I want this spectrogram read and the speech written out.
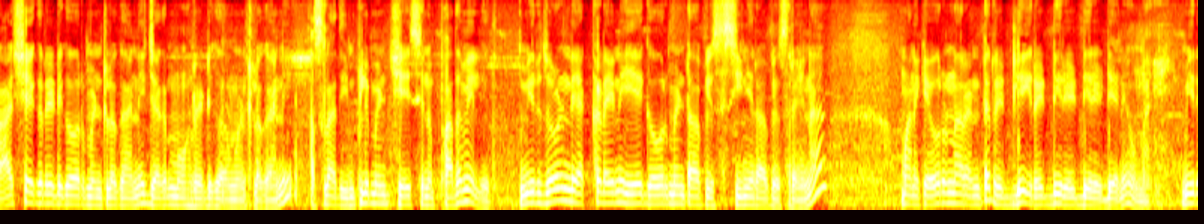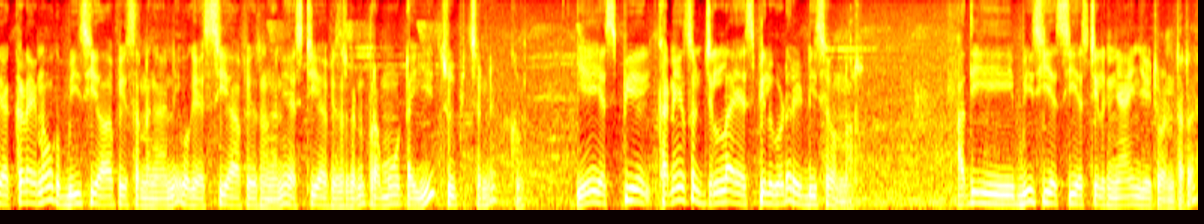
రాజశేఖర రెడ్డి గవర్నమెంట్లో కానీ జగన్మోహన్ రెడ్డి గవర్నమెంట్లో కానీ అసలు అది ఇంప్లిమెంట్ చేసిన పదమే లేదు. మీరు చూడండి ఎక్కడైనా ఏ గవర్నమెంట్ ఆఫీసర్ సీనియర్ ఆఫీసర్ అయినా మనకి ఎవరున్నారంటే రెడ్డి రెడ్డి రెడ్డి రెడ్డి అనే ఉన్నాయి. మీరు ఎక్కడైనా ఒక బీసీ ఆఫీసర్ని కానీ ఒక ఎస్సీ ఆఫీసర్ని కానీ ఎస్టీ ఆఫీసర్ కానీ ప్రమోట్ అయ్యి చూపించండి ఏ ఎస్పీ కనీసం జిల్లా ఎస్పీలు కూడా రెడ్డీసే ఉన్నారు. అది బీసీ ఎస్సీ ఎస్టీలకు న్యాయం చేయటం అంటారా?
